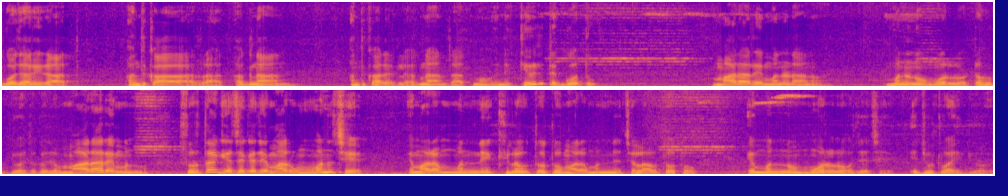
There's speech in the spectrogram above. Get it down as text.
ગોજારી રાત, અંધકાર રાત, અજ્ઞાન. અંધકાર એટલે અજ્ઞાન રાતમાં હું એને કેવી રીતે ગોતું? મારા રે મનડાનો, મનનો મોરલો ટહુક્યો હોય તો કહેજો, મારા રે મનનો. સુરતા કહે છે કે જે મારું મન છે, એ મારા મનને ખીલવતો હતો મારા મનને ચલાવતો હતો એ મનનો મોરલો જે છે, એ જૂટવાઈ ગયો હવે.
